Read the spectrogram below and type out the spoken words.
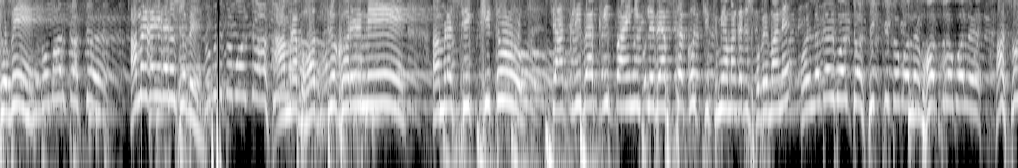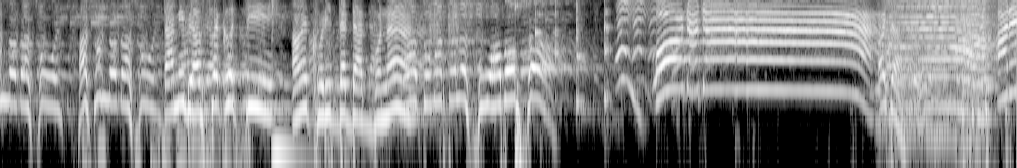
শোবে? তোমার কাছে। আমার কাছে কেন শোবে? তুমি তো বলছো আসো আমরা ভদ্র ঘরের মেয়ে আমরা শিক্ষিত চাকরি বাকরি পাইনি বলে ব্যবসা করছি তুমি আমার কাছে শোবে মানে? ওই লাগাই বলছো শিক্ষিত বলে ভদ্র বলে আসুন দাদা সই আসুন দাদা সই তা আমি ব্যবসা করছি আমি খরিদ্দার ডাকবো না। না, তোমার তাহলে শুয়া ব্যবসা? ওইটা আরে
